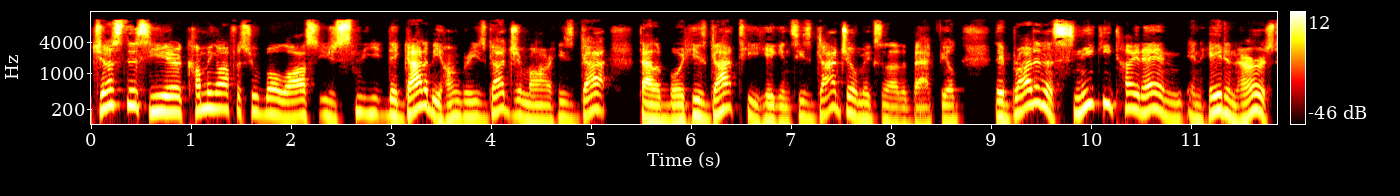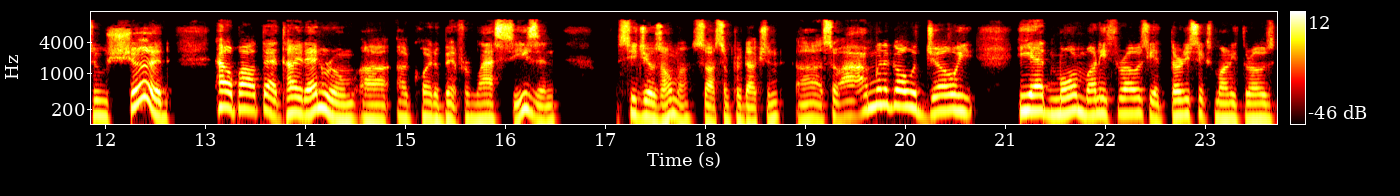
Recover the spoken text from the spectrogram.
just this year, coming off a Super Bowl loss, you they got to be hungry. He's got Ja'Marr, he's got Tyler Boyd, he's got Tee Higgins, he's got Joe Mixon out of the backfield. They brought in a sneaky tight end in Hayden Hurst, who should help out that tight end room uh, uh, quite a bit from last season. CJ Uzomah saw some production, uh, so I, am going to go with Joe. He he had more money throws. He had 36 money throws,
